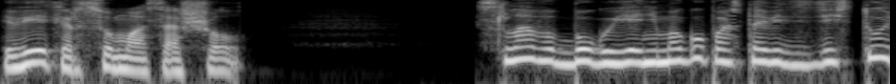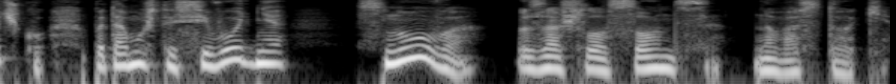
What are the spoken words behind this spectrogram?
ветер с ума сошел. Слава Богу, я не могу поставить здесь точку, потому что сегодня снова Взошло солнце на востоке.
